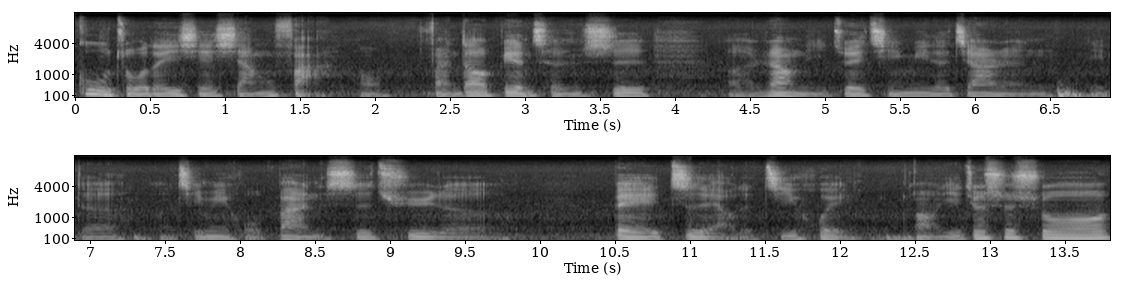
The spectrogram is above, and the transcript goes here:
固着的一些想法哦，反倒变成是呃，让你最亲密的家人，你的。亲密伙伴失去了被治疗的机会啊，也就是说，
